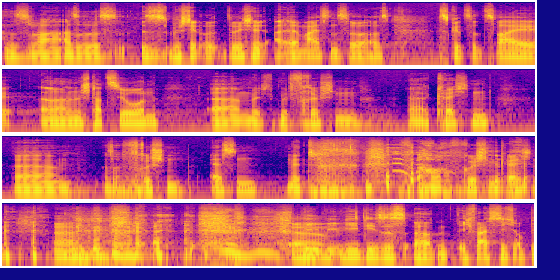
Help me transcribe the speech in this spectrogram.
Das war, also das es besteht durch, äh, meistens so aus, es gibt so zwei, äh, eine Station äh, mit, mit frischen äh, Köchen, ähm, also frischen Essen, mit auch frischen Köchen. Äh, wie, wie, wie, dieses, ähm, ich weiß nicht, ob,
